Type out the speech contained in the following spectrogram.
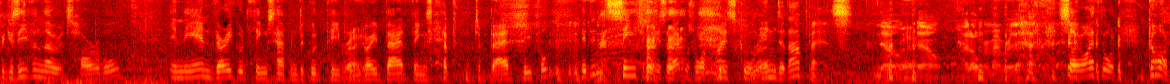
because even though it's horrible, in the end, very good things happen to good people and very bad things happen to bad people. It didn't seem to me as though that was what high school Right. ended up as. No, Right. no, I don't remember that. So I thought, God,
